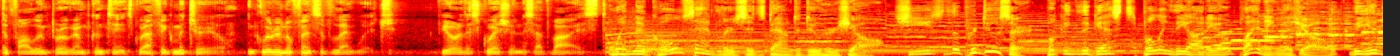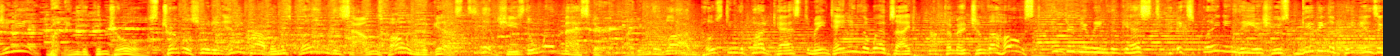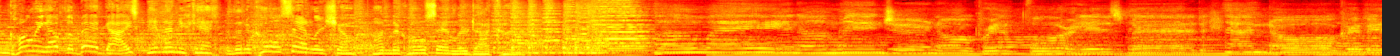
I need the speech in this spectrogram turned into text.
The following program contains graphic material, including offensive language. Viewer discretion is advised. When Nicole Sandler sits down to do her show, she's the producer, booking the guests, pulling the audio, planning the show, the engineer, running the controls, troubleshooting any problems, playing the sounds, calling the guests, and she's the webmaster, writing the blog, posting the podcast, maintaining the website, not to mention the host, interviewing the guests, explaining the issues, giving opinions, and calling out the bad guys, and then you get the Nicole Sandler Show on NicoleSandler.com.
